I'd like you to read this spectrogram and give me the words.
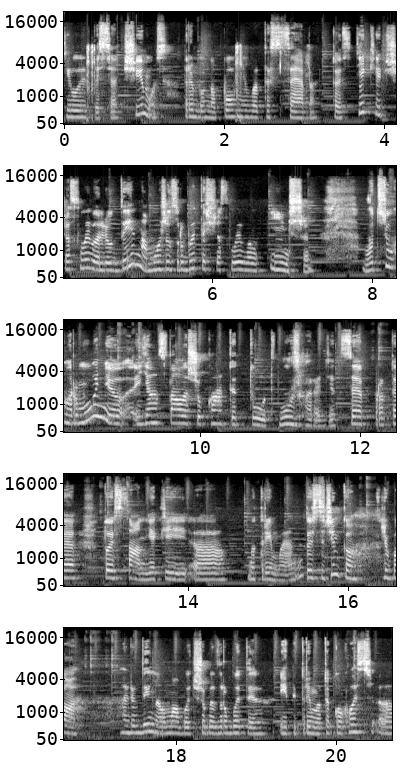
ділитися чимось, треба наповнювати себе. Тобто тільки щаслива людина може зробити щасливим іншим. Оцю гармонію я стала шукати тут, в Ужгороді. Це про те, той стан, який е, внутрі мене. Тобто жінка, люба людина, мабуть, щоб зробити і підтримати когось, е,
